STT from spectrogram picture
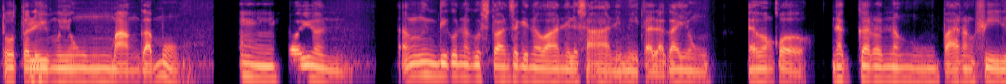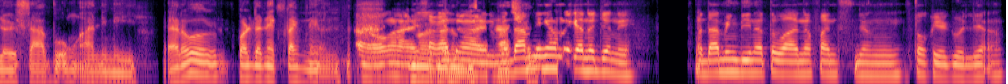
Tutuloy mo yung manga mo. Mm. So yun, ang hindi ko nagustuhan sa ginawa nila sa anime talaga yung, ewan ko, nagkaroon ng parang filler sa buong anime. Pero for the next time na yun. Oo nga, eh. Saka ano nga, eh, madaming ang nag-ano dyan eh. Madaming di natuwa na fans ng Tokyo Ghoul. Yan.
